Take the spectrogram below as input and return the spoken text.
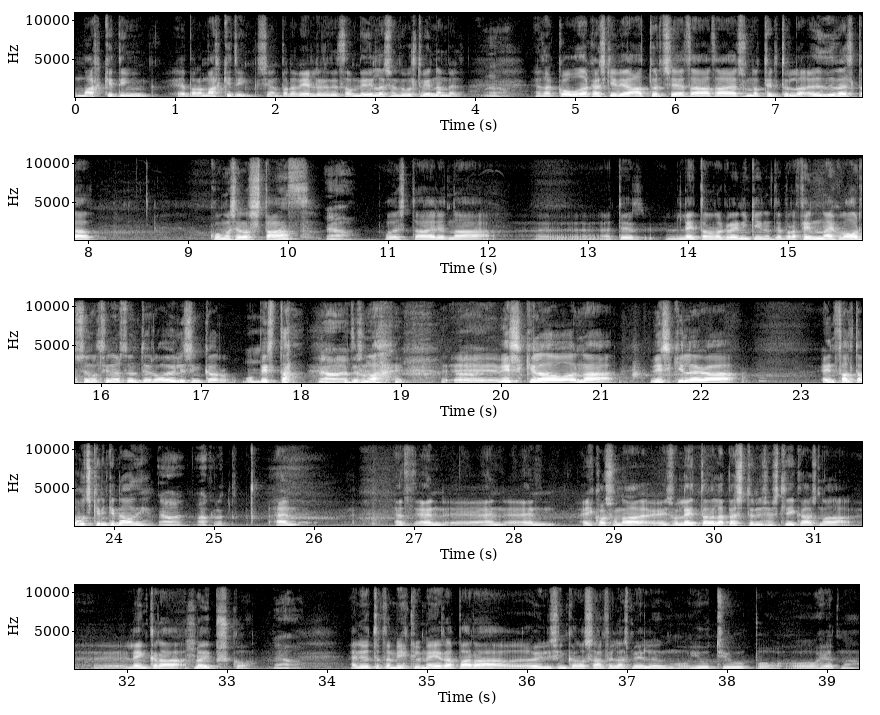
marketing er bara marketing síðan bara velur þið þá miðla sem þú vilt vinna með. Já, en það góða kannski við AdWords er það að það er svona tiltölulega auðvelt að koma sér á stað. Já, og veist, það er hérna uh, þetta er leitarorðagreiningin þetta er bara að finna einhver orð sem þú finnast undir og auðlýsingar og, Mm. byrta já, þetta er svona e, virkilega, virkilega einfalda útskýringin á því. Já, en, en, en, en, en eitthvað svona eins og leitavela bestunni sem slíka er svona eh, lengra hlaup sko. Já, en auðvitað miklu meira bara auðlýsingar á samfélagsmiðlum og YouTube og, og hérna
